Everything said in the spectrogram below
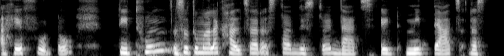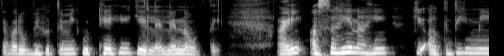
आहे फोटो, तिथून जसं तुम्हाला खालचा रस्ता दिसतोय दॅट्स इट. मी त्याच रस्त्यावर उभी होते. मी कुठेही गेलेले नव्हते. आणि असंही नाही की अगदी मी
